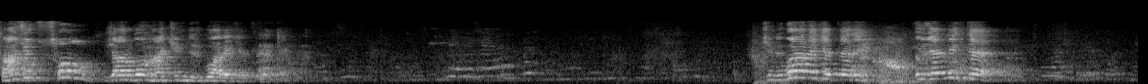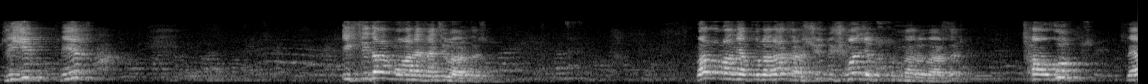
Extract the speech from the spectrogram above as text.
Daha çok sol jargon hakimdir bu hareketlerde. Şimdi bu hareketleri özellikle rigid bir iktidar muhalefeti vardır. Var olan yapılara karşı düşmanca tutumları vardır. Tağut ve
